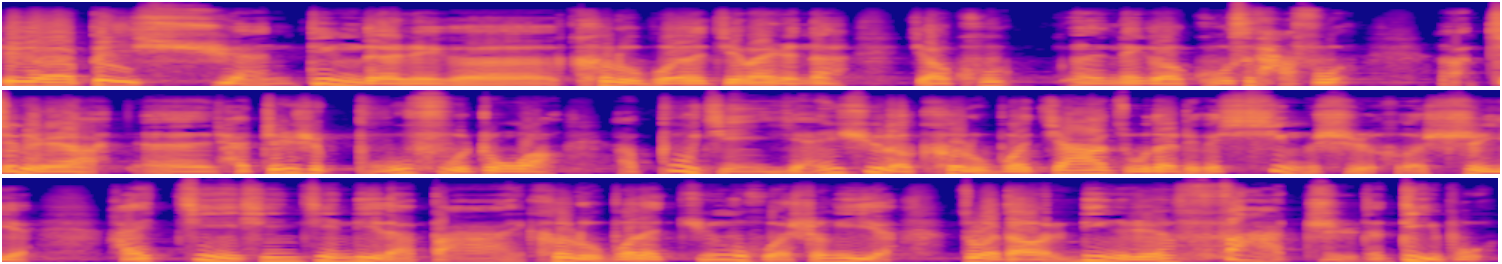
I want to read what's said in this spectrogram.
这个被选定的这个克鲁伯的接班人呢，叫库，呃，那个古斯塔夫。啊，这个人啊，呃，还真是不负众望啊！不仅延续了克鲁伯家族的这个姓氏和事业，还尽心尽力的把克鲁伯的军火生意啊做到令人发指的地步。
